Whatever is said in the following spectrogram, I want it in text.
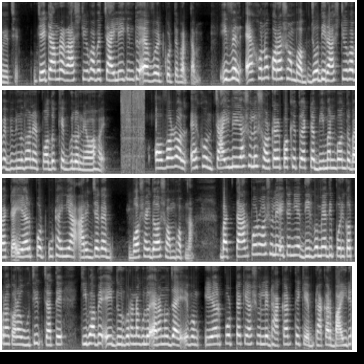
হয়েছে, যেটা আমরা রাষ্ট্রীয়ভাবে চাইলেই কিন্তু অ্যাভয়েড করতে পারতাম। ইভেন এখনও করা সম্ভব যদি রাষ্ট্রীয়ভাবে বিভিন্ন ধরনের পদক্ষেপগুলো নেওয়া হয়। ওভারঅল এখন চাইলেই আসলে সরকারের পক্ষে তো একটা বিমানবন্দর বা একটা এয়ারপোর্ট উঠাই নিয়ে আরেক জায়গায় বসাই দেওয়া সম্ভব না। বাট তারপরও আসলে এটা নিয়ে দীর্ঘমেয়াদী পরিকল্পনা করা উচিত যাতে কীভাবে এই দুর্ঘটনাগুলো এড়ানো যায় এবং এয়ারপোর্টটাকে আসলে ঢাকার থেকে, ঢাকার বাইরে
